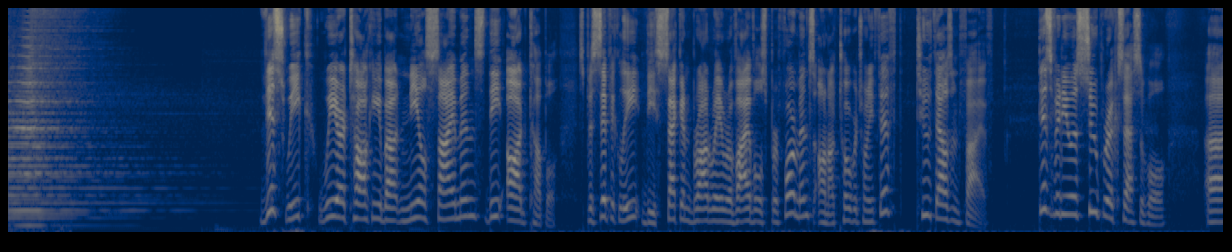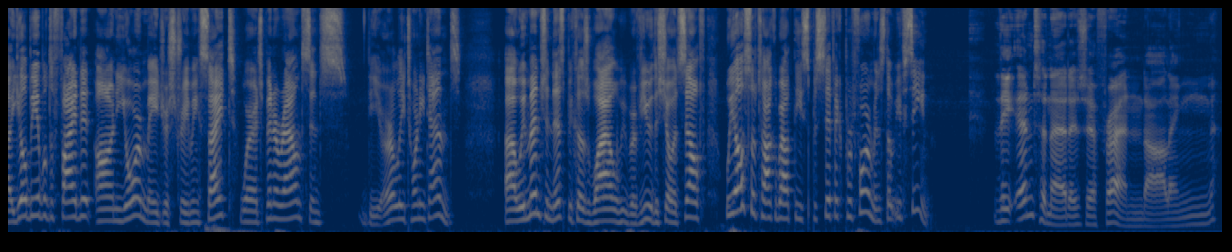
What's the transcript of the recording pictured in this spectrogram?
This week, we are talking about Neil Simon's The Odd Couple, specifically the second Broadway revival's performance on October 25th, 2005. This video is super accessible. Uh, you'll be able to find it on your major streaming site, where it's been around since the early 2010s. Uh, we mention this because while we review the show itself, we also talk about the specific performance that we've seen. The internet is your friend, darling.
